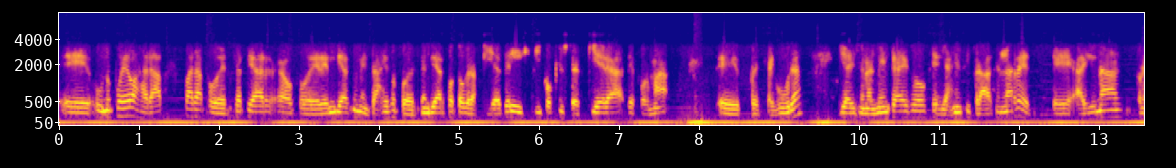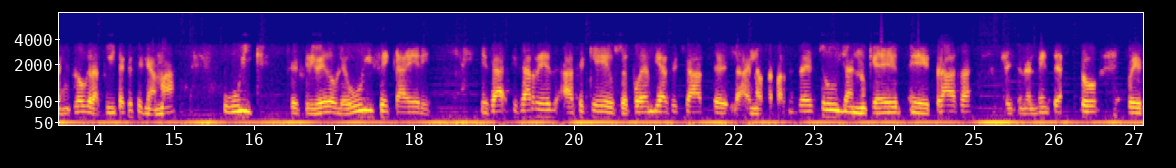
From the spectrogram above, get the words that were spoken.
Eh, uno puede bajar apps para poder chatear o poder enviarse mensajes o poder enviar fotografías del tipo que usted quiera de forma eh, pues segura y adicionalmente a eso que viajen cifradas en la red. hay una, por ejemplo, gratuita que se llama WIC, se escribe W-I-C-K-R. Esa, esa red hace que usted pueda enviarse chat, eh, en la otra parte se destruyan, no quede eh, traza. Adicionalmente, esto pues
